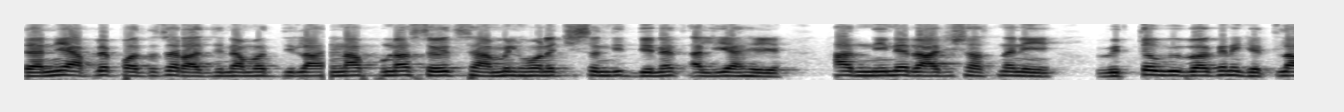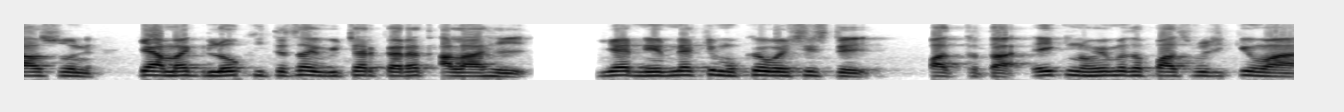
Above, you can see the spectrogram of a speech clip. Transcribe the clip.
त्यांनी आपल्या पदाचा राजीनामा दिला त्यांना पुन्हा सेवेत सामील होण्याची संधी देण्यात आली आहे. हा निर्णय राज्य शासनाने वित्त विभागाने घेतला असून यामागे लोकहिताचा विचार करण्यात आला आहे. या निर्णयाची मुख्य वैशिष्ट्ये पात्रता एक नोव्हेंबर पाच रोजी किंवा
